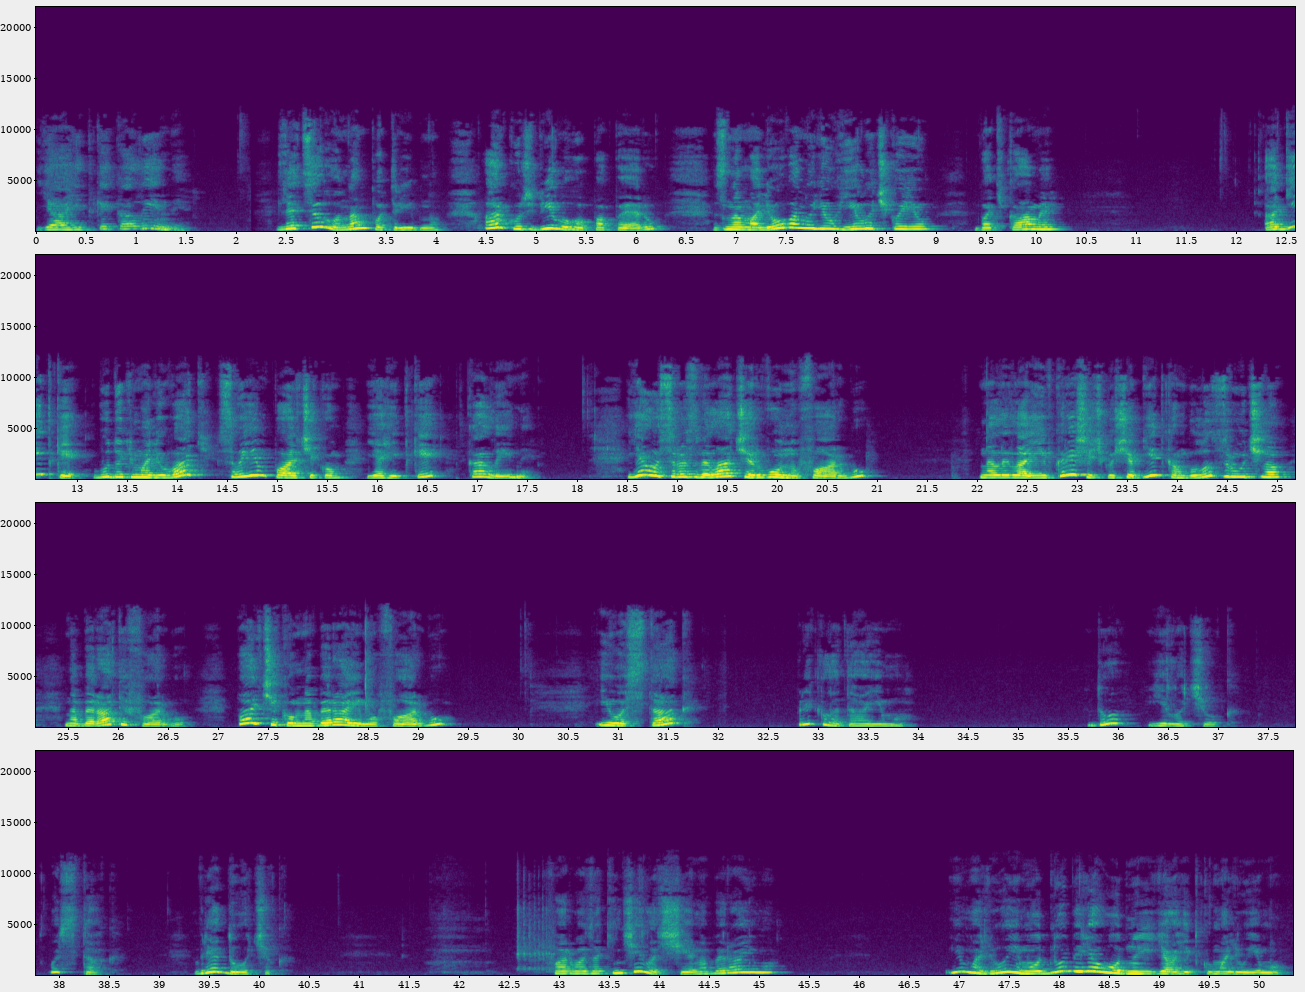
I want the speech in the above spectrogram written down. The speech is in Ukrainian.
ягідки калини. Для цього нам потрібно аркуш білого паперу з намальованою гілочкою батьками. А дітки будуть малювати своїм пальчиком ягідки калини. Я ось розвела червону фарбу, налила її в кришечку, щоб діткам було зручно набирати фарбу. Пальчиком набираємо фарбу і ось так прикладаємо до гілочок. Ось так, в рядочок. Фарба закінчилась, ще набираємо. Малюємо одну біля одної ягідку малюємо.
